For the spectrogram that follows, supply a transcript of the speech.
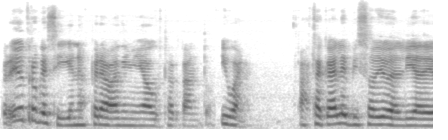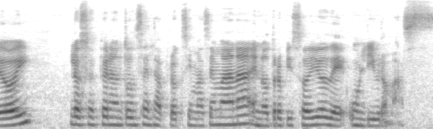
pero hay otro que sí, que no esperaba que me iba a gustar tanto. Y bueno, hasta acá el episodio del día de hoy. Los espero entonces la próxima semana en otro episodio de Un libro más.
